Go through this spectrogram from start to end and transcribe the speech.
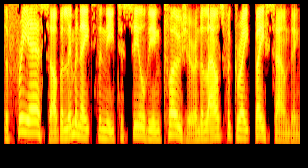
The free air sub eliminates the need to seal the enclosure and allows for great bass sounding.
